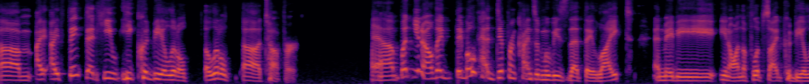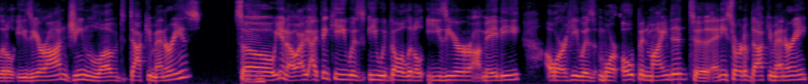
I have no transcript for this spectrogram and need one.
um, I, I think that he he could be a little a little uh, tougher. Uh, but you know, they they both had different kinds of movies that they liked, and maybe you know, on the flip side, could be a little easier on. Gene loved documentaries, so mm-hmm. you know, I, I, think he was he would go a little easier, uh, maybe, or he was more open minded to any sort of documentary.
